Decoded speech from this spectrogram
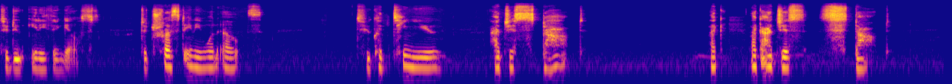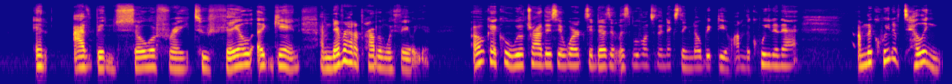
to do anything else, to trust anyone else, to continue. I just stopped. Like like I just stopped. And I've been so afraid to fail again. I've never had a problem with failure. Okay, cool. We'll try this. It works. It doesn't. Let's move on to the next thing. No big deal. I'm the queen of that. I'm the queen of telling,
